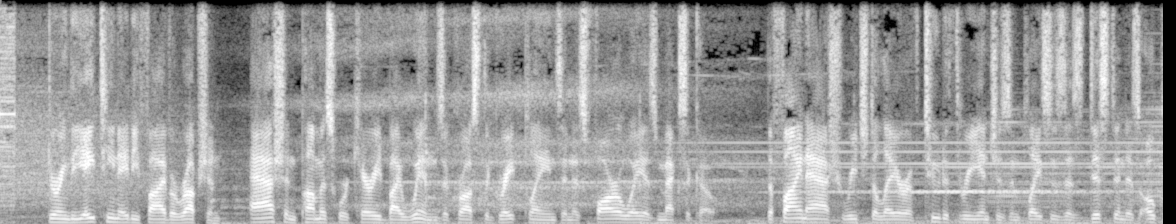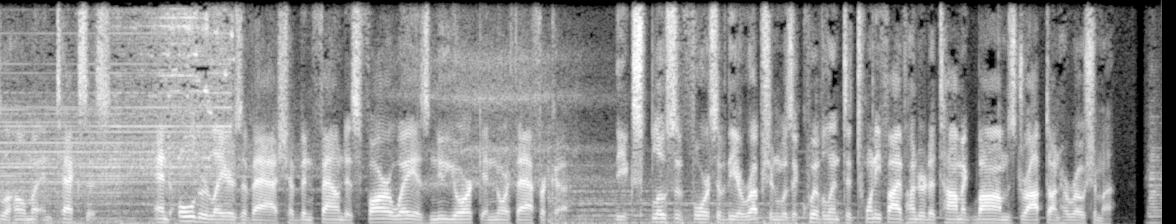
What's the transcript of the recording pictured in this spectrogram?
During the 1885 eruption, ash and pumice were carried by winds across the Great Plains and as far away as Mexico. The fine ash reached a layer of 2 to 3 inches in places as distant as Oklahoma and Texas, and older layers of ash have been found as far away as New York and North Africa. The explosive force of the eruption was equivalent to 2,500 atomic bombs dropped on Hiroshima.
